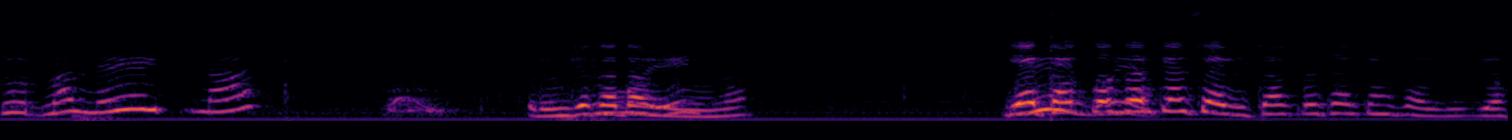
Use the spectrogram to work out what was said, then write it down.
Dur lan nereye gittin lan? Örümcek adam mıyım lan? Gel Buraya, takla buraya. atarken selfie, takla atarken selfie gel.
